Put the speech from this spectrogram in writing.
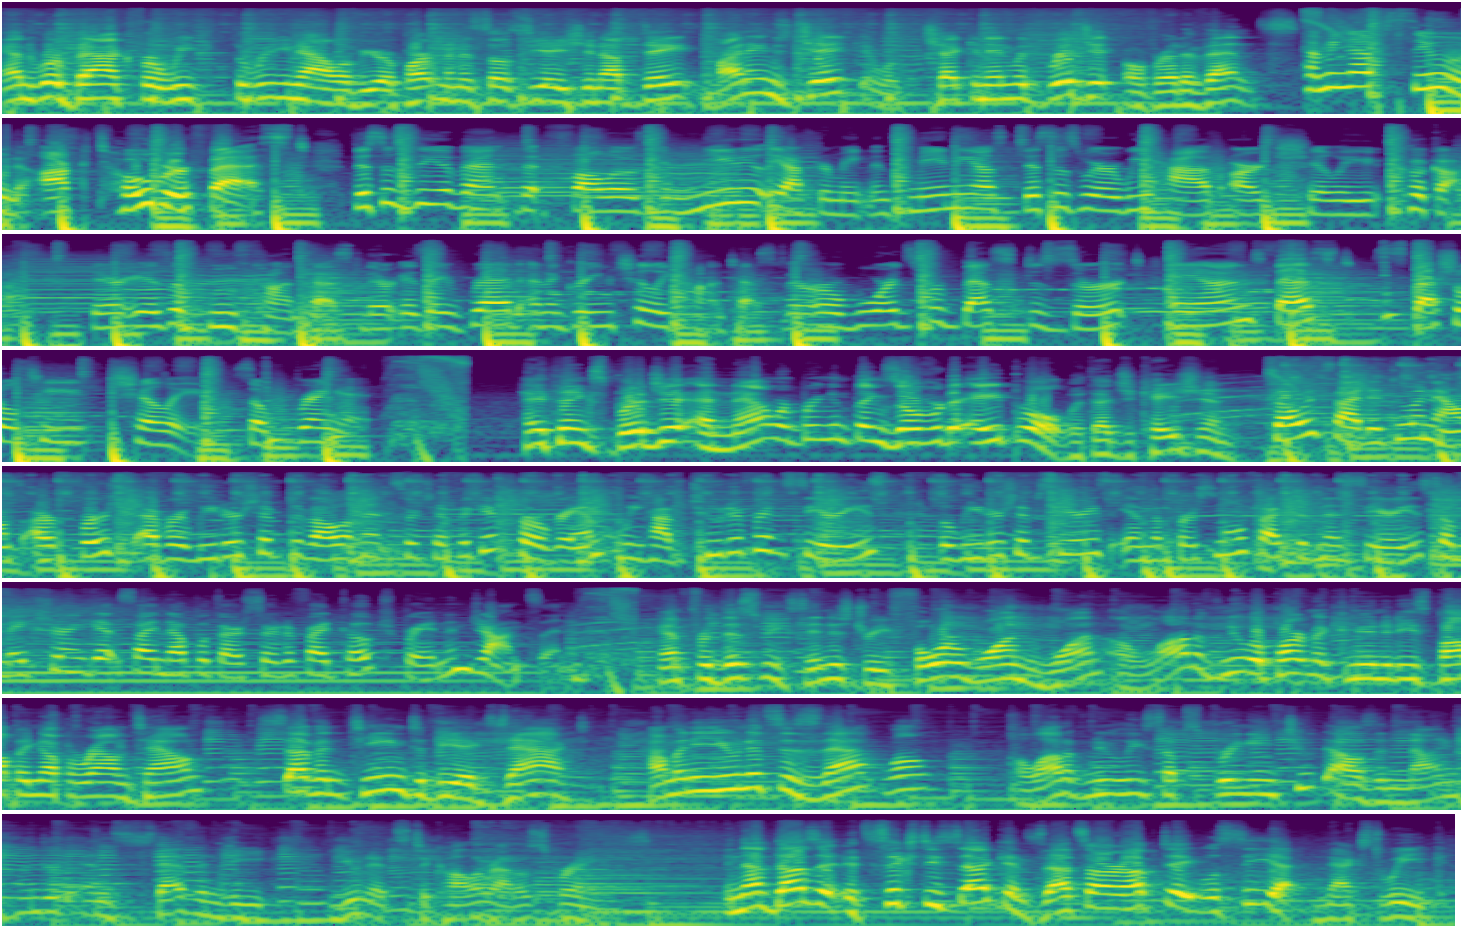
And we're back for week three now of your Apartment Association update. My name's Jake, and we're checking in with Bridget over at events. Coming up soon, Oktoberfest. This is the event that follows immediately after Maintenance Mania. This is where we have our chili cook-off. There is a booth contest. There is a red and a green chili contest. There are awards for best dessert and best specialty chili. So bring it. Hey, thanks, Bridget. And now we're bringing things over to April with education. So excited to announce our first ever Leadership Development Certificate program. We have two different series, the Leadership Series and the Personal Effectiveness Series. So make sure and get signed up with our certified coach, Brandon Johnson. And for this week's Industry 411, a lot of new apartment communities popping up around town, 17 to be exact. How many units is that? Well, a lot of new lease ups bringing 2,970 units to Colorado Springs. And that does it. It's 60 seconds. That's our update. We'll see you next week.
